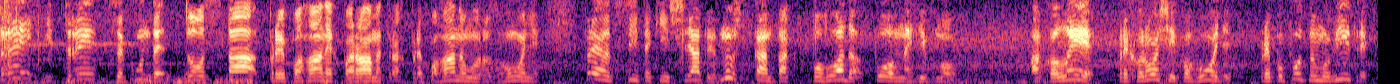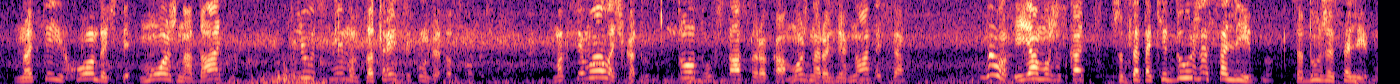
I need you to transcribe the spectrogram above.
3,3 секунди до 100 при поганих параметрах, при поганому розгоні, при от всій такій шляпі, ну скажімо так, погода повне гівно. А коли при хорошій погоді, при попутному вітрі на цій хондочці можна дати плюс-мінус за 3 секунди до соточки. Максималочка тут до 240, можна розігнатися. Ну, і я можу сказати, що це таки дуже солідно. Це дуже солідно.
